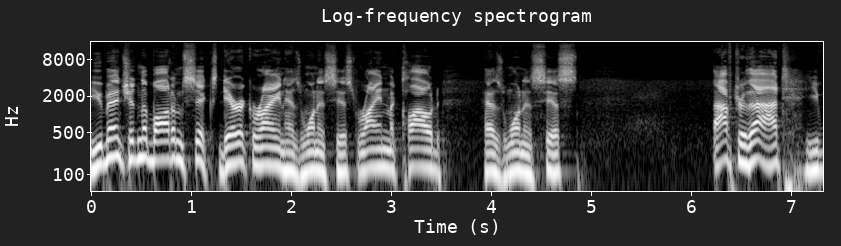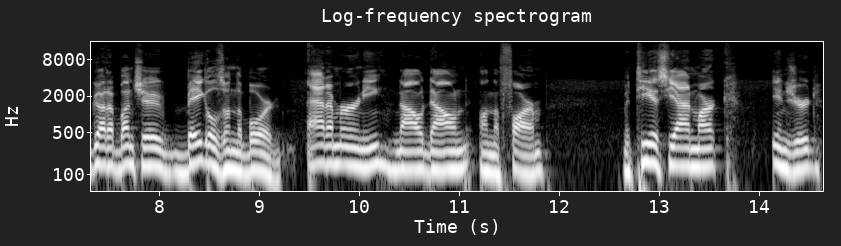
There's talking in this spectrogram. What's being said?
You mentioned the bottom six. Derek Ryan has one assist. Ryan McLeod has one assist. After that, you've got a bunch of bagels on the board. Adam Erne, now down on the farm. Mattias Janmark, injured.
